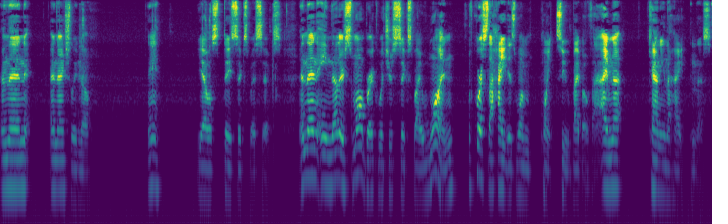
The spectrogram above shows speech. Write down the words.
And then, and actually, no. Eh. Yeah, we'll stay 6 by 6 And then another small brick, which is 6 by 1 Of course, the height is 1.2 by both. I I'm not counting the height in this.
